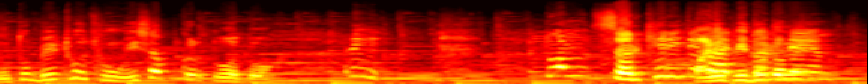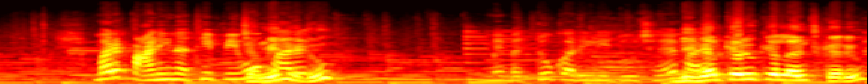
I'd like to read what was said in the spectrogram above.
હું તો બેઠો છું હિસાબ કરતો હતો. અરે તું આમ સરખી રીતે પાણી પીધું તમે? મારે પાણી નથી પીવું જમી લીધું? મેં બધું કરી લીધું છે ડિનર કર્યું કે લંચ કર્યું?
